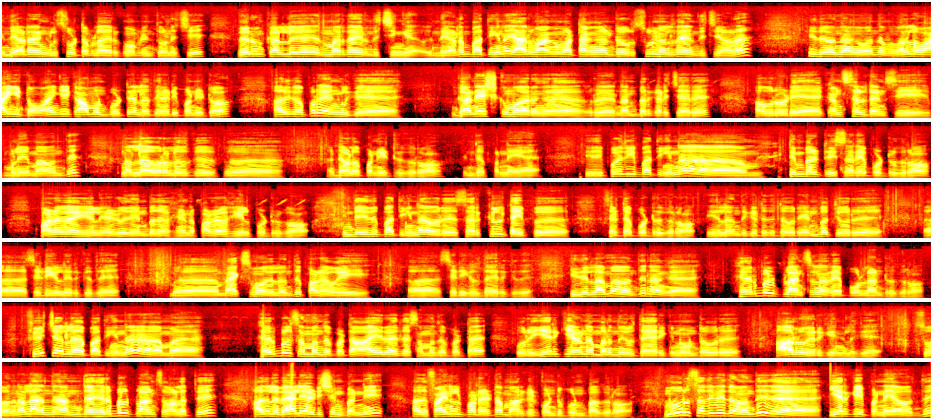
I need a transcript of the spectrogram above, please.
இந்த இடம் எங்களுக்கு சூட்டபுளாக இருக்கும் அப்படின்னு தோணுச்சு. வெறும் கல் இந்த மாதிரி தான் இருந்துச்சுங்க. இந்த இடம் பார்த்தீங்கன்னா யாரும் வாங்க மாட்டாங்கன்ற ஒரு சூழ்நிலை தான் இருந்துச்சு. ஆனால் இதை வந்து நாங்கள் வந்து முதல்ல வாங்கிட்டோம். வாங்கி காம்பவுண்ட் போட்டு எல்லாத்தையும் ரெடி பண்ணிட்டோம். அதுக்கப்புறம் எங்களுக்கு கணேஷ்குமாருங்கிற ஒரு நண்பர் கிடைச்சாரு. அவருடைய கன்சல்டன்சி மூலயமா வந்து நல்ல ஓரளவுக்கு டெவலப் பண்ணிகிட்ருக்குறோம் இந்த பண்ணையை. இது இப்போதைக்கு பார்த்தீங்கன்னா டிம்பர் ட்ரீஸ் நிறைய போட்டிருக்குறோம். பழ வகைகள் எழுபது எண்பது வகையான பழ வகைகள் போட்டிருக்கோம். இந்த இது பார்த்திங்கன்னா ஒரு சர்க்கிள் டைப்பு செட்டப் போட்டிருக்கிறோம். இதில் வந்து கிட்டத்தட்ட ஒரு எண்பத்தி ஒரு செடிகள் இருக்குது. மேக்ஸிமம் இதில் வந்து பழ வகை செடிகள் தான் இருக்குது. இது இல்லாமல் வந்து நாங்கள் ஹெர்பல் பிளான்ட்ஸ்லாம் நிறைய போடலான்னு இருக்கிறோம். ஃப்யூச்சரில் பார்த்திங்கன்னா நம்ம ஹெர்பல் சம்மந்தப்பட்ட ஆயுர்வேத சம்மந்தப்பட்ட ஒரு இயற்கையான மருந்துகள் தயாரிக்கணுன்ற ஒரு ஆர்வம் இருக்குது எங்களுக்கு. ஸோ அதனால் வந்து அந்த ஹெர்பல் பிளான்ஸ் வளர்த்து அதில் வேல்யூ அடிஷன் பண்ணி அது ஃபைனல் ப்ராடக்டாக மார்க்கெட் கொண்டு போகணுன்னு பார்க்குறோம் நூறு சதவீதம் வந்து இதை இயற்கை பண்ணையாக வந்து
